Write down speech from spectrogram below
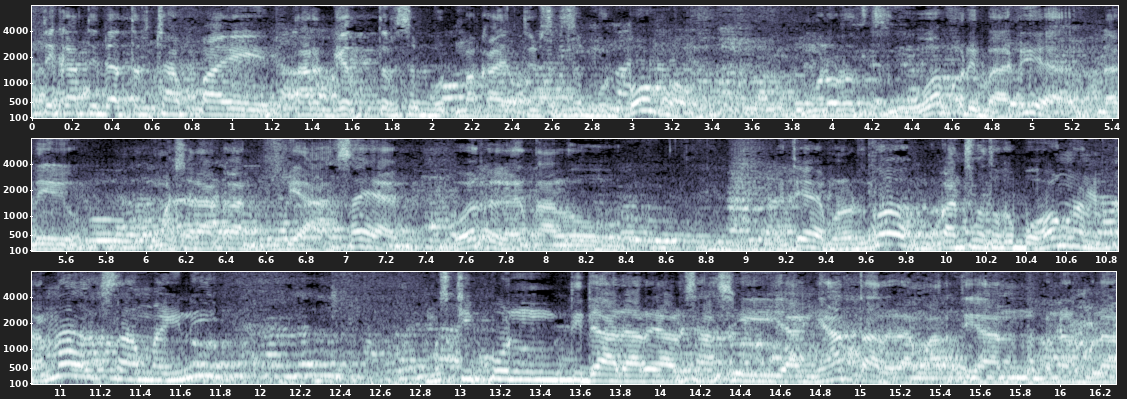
ketika tidak tercapai target tersebut maka itu tersebut bohong. Menurut gua pribadi ya dari masyarakat biasa ya gua kagak terlalu itu ya menurut gua bukan suatu kebohongan. Karena selama ini meskipun tidak ada realisasi yang nyata dalam artian benar-benar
